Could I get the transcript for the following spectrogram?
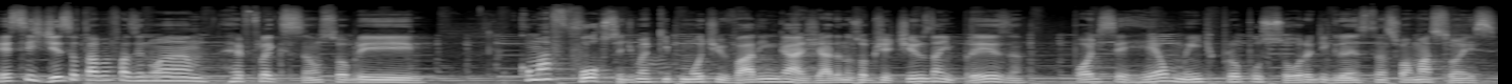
Esses dias eu estava fazendo uma reflexão sobre como a força de uma equipe motivada e engajada nos objetivos da empresa pode ser realmente propulsora de grandes transformações.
